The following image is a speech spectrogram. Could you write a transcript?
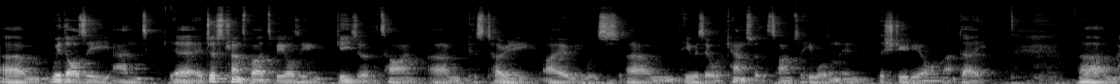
um, with Ozzy, and uh, it just transpired to be Ozzy and Geezer at the time because um, Tony Iommi was um, he was ill with cancer at the time, so he wasn't in the studio on that day. Um,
